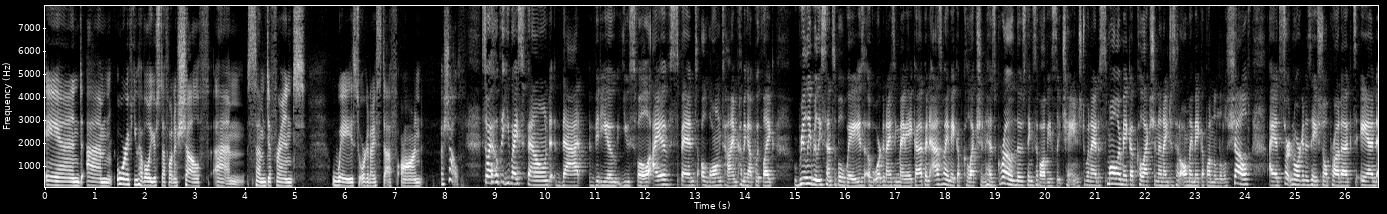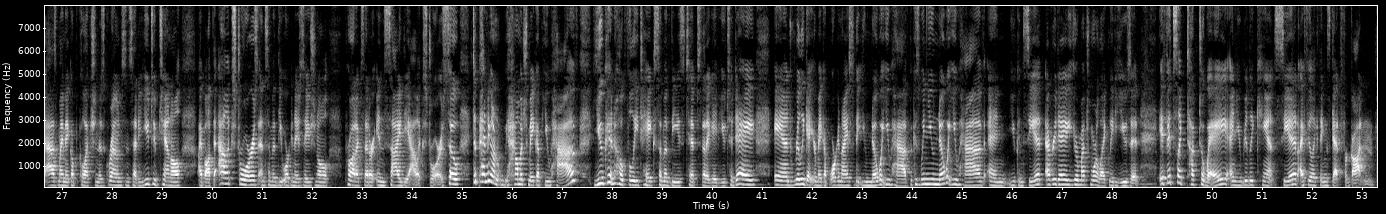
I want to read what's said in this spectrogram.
And, um, or if you have all your stuff on a shelf, um, some different ways to organize stuff on a shelf. So I hope that you guys found that video useful. I have spent a long time coming up with like really, really sensible ways of organizing my makeup. And as my makeup collection has grown, those things have obviously changed. When I had a smaller makeup collection and I just had all my makeup on a little shelf, I had certain organizational products. And as my makeup collection has grown since I had a YouTube channel, I bought the Alex drawers and some of the organizational products that are inside the Alex drawers. So, depending on how much makeup you have, you can hopefully take some of these tips that I gave you today and really get your makeup organized so that you know what you have. Because when you know what you have and you can see it every day, you're much more likely to use it. If it's like tucked away and you really can't see it, I feel like things get forgotten.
